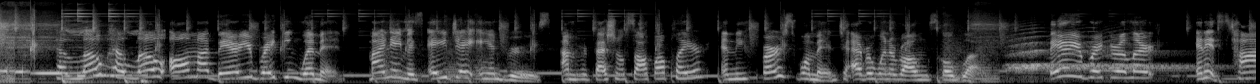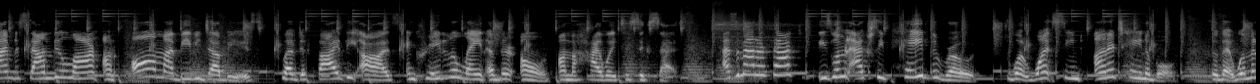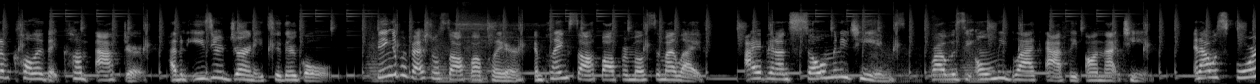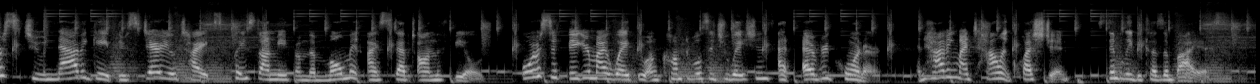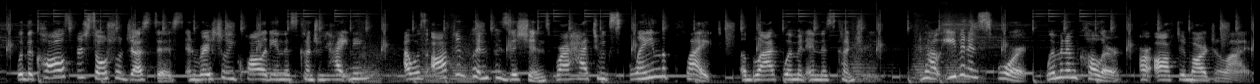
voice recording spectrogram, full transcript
Hello, hello, all my barrier breaking women. My name is AJ Andrews. I'm a professional softball player and the first woman to ever win a Rawlings Gold Glove. Barrier breaker alert, and it's time to sound the alarm on all my BBWs who have defied the odds and created a lane of their own on the highway to success. As a matter of fact, these women actually paved the road to what once seemed unattainable so that women of color that come after have an easier journey to their goal. Being a professional softball player and playing softball for most of my life, I have been on so many teams where I was the only Black athlete on that team. And I was forced to navigate through stereotypes placed on me from the moment I stepped on the field, forced to figure my way through uncomfortable situations at every corner, and having my talent questioned simply because of bias. With the calls for social justice and racial equality in this country heightening, I was often put in positions where I had to explain the plight of Black women in this country and how, even in sport, women of color are often marginalized.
